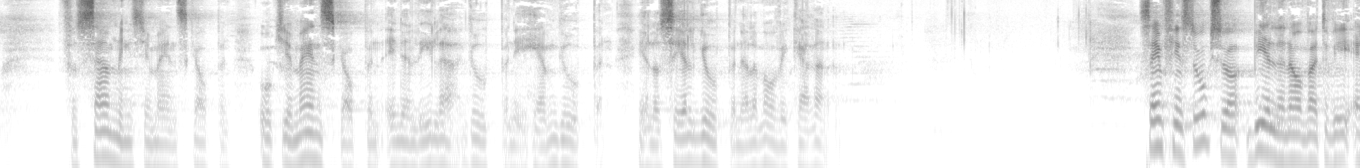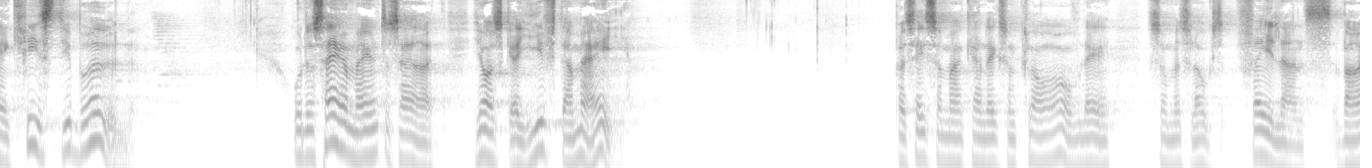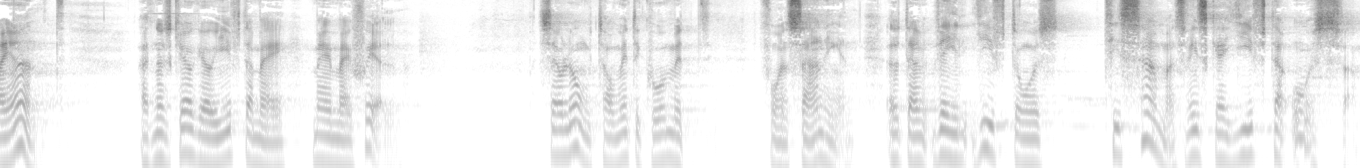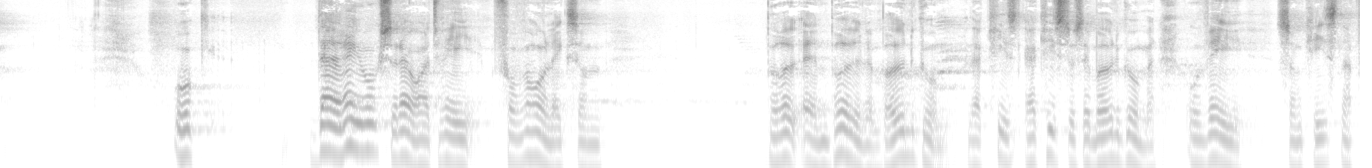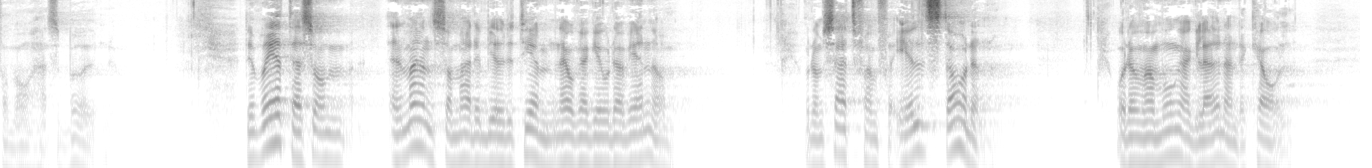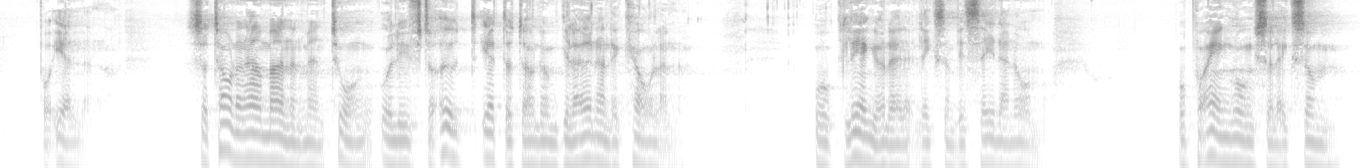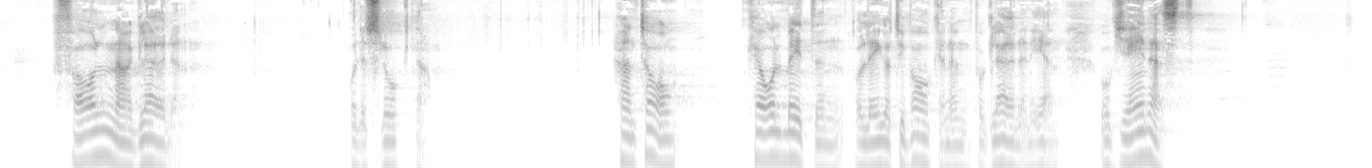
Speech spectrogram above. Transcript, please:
församlingsgemenskapen och gemenskapen i den lilla gruppen, i hemgruppen eller cellgruppen eller vad vi kallar den. Sen finns det också bilden av att vi är Kristi brud. Och då säger man ju inte så här att jag ska gifta mig. Precis som man kan liksom klara av det som en slags frilansvariant. Att nu ska jag gå och gifta mig med mig själv. Så långt har vi inte kommit från sanningen. Utan vi gifter oss tillsammans. Vi ska gifta oss. Va? Och där är ju också då att vi får vara liksom en brud, en brudgum, där Kristus är brudgummen och vi som kristna får vara hans brud. Det berättas om en man som hade bjudit hem några goda vänner. Och de satt framför eldstaden och det var många glödande kol på elden. Så tar den här mannen med en tång och lyfter ut ett av de glödande kolen och lägger det liksom vid sidan om. Och på en gång så liksom falnar glöden och det slocknar. Han tar kolbiten och lägger tillbaka den på glöden igen och genast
